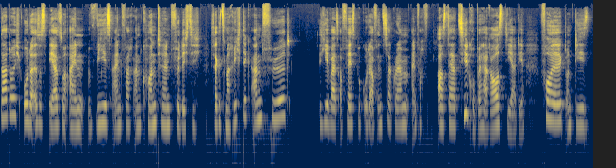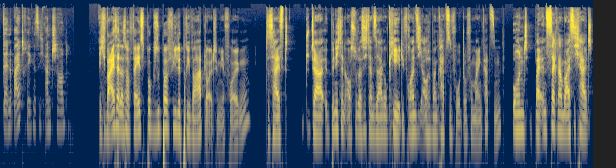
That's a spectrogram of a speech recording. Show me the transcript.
dadurch? Oder ist es eher so ein, wie es einfach an Content für dich sich, ich sag jetzt mal, richtig anfühlt, jeweils auf Facebook oder auf Instagram, einfach aus der Zielgruppe heraus, die ja dir folgt und die deine Beiträge sich anschaut? Ich weiß ja, dass auf Facebook super viele Privatleute mir folgen. Das heißt, da bin ich dann auch so, dass ich dann sage, okay, die freuen sich auch über ein Katzenfoto von meinen Katzen. Und bei Instagram weiß ich halt,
